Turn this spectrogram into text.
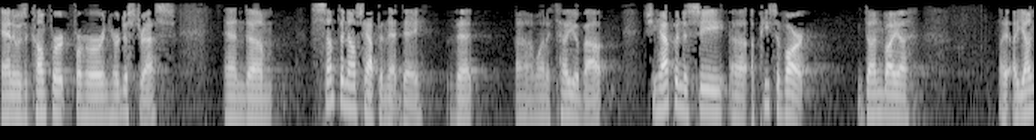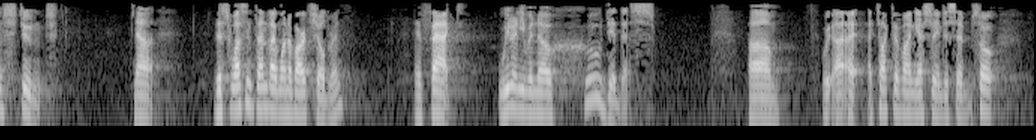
and it was a comfort for her in her distress. And um, something else happened that day that uh, I want to tell you about she happened to see uh, a piece of art done by a, a, a young student. Now, this wasn't done by one of our children. In fact, we don't even know who did this. Um, we, I, I talked to Yvonne yesterday and just said, so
